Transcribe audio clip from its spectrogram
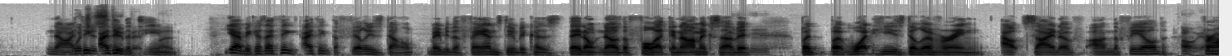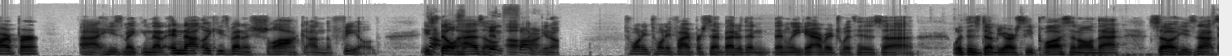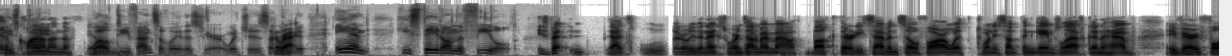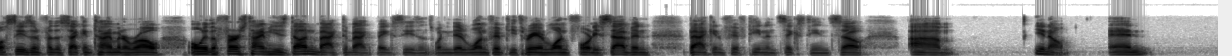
no, I think I think the team. but- Yeah, because I think I think the Phillies don't. Maybe the fans do because they don't know the full economics of it. Mhm. But but what he's delivering outside of on the field Oh yeah. for Harper, uh, he's making that, and not like he's been a schlock on the field. He No, still has a, a you know 20 25 percent better than than league average with his uh with his WRC plus and all that. So he's not And some he's clown on the field. well defensively this year, which is Correct. to- and he stayed on the field. He's been that's literally the next words out of my mouth. Buck 37 so far with 20 something games left. Going to have a very full season for the second time in a row. Only the first time he's done back to back big seasons when he did 153 and 147 back in 15 and 16. So, um, you know, and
